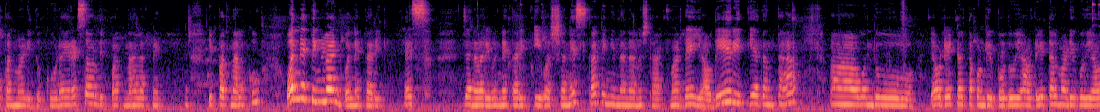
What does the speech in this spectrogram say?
ಓಪನ್ ಮಾಡಿದ್ದು ಕೂಡ ಎರಡು ಸಾವಿರದ ಇಪ್ಪತ್ತ್ನಾಲ್ಕನೇ ಇಪ್ಪತ್ತ್ನಾಲ್ಕು ಒಂದನೇ ತಿಂಗಳು ಆ್ಯಂಡ್ ಒಂದನೇ ತಾರೀಕು. ಎಸ್ ಜನವರಿ ಒಂದನೇ ತಾರೀಕು ಈ ವರ್ಷನೇ ಸ್ಟಾರ್ಟಿಂಗಿಂದ ನಾನು ಸ್ಟಾರ್ಟ್ ಮಾಡಿದೆ. ಯಾವುದೇ ರೀತಿಯಾದಂತಹ ಒಂದು ಯಾವ ಡೇಟಲ್ಲಿ ತಗೊಂಡಿರ್ಬೋದು, ಯಾವ ಡೇಟಲ್ಲಿ ಮಾಡಿರ್ಬೋದು, ಯಾವ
